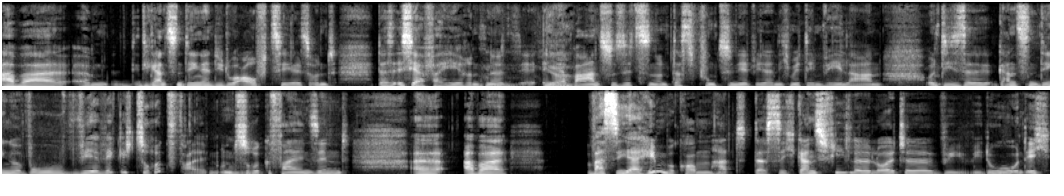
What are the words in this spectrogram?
Aber ähm, die ganzen Dinge, die du aufzählst, und das ist ja verheerend, ne? in Ja. der Bahn zu sitzen und das funktioniert wieder nicht mit dem WLAN. Und diese ganzen Dinge, wo wir wirklich zurückfallen und zurückgefallen sind. Äh, aber was sie ja hinbekommen hat, dass sich ganz viele Leute wie, wie du und ich,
